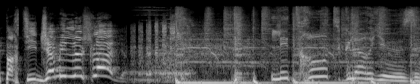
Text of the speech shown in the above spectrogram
parti, Jamil le schlag Les 30 Glorieuses.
